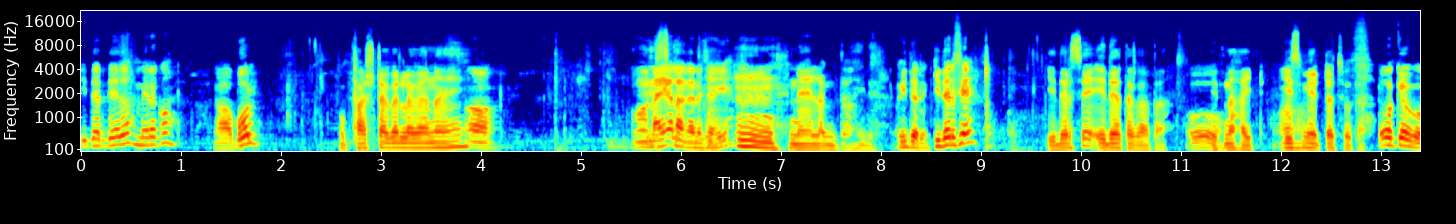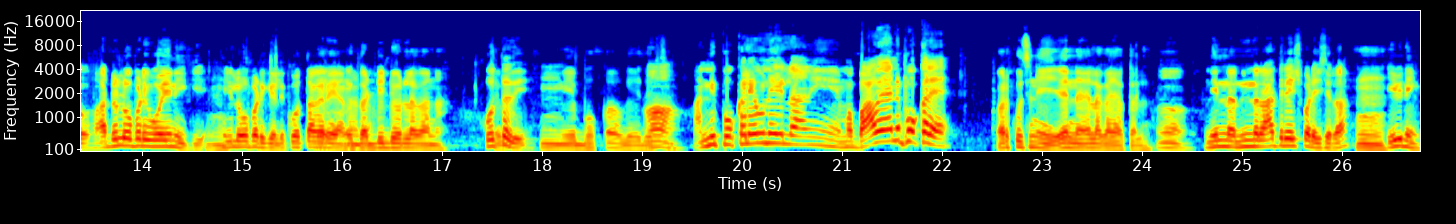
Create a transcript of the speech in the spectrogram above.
इधर दे दो मेरे को हाँ बोल वो फर्स्ट अगर लगाना है हाँ वो नया लगाना चाहिए हम्म, नया लगता है इधर इधर किधर से इधर से इधर तक आता ఓ इतना हाइट इसमें टच होता ఓకే ఓ అడ్డు లోపలికి పోయి నీకు ఈ లోపలికి వెళ్ళి కొత్తగా రే ये అన్న गड्डी डोर लगाना కొత్తది हम्म, ये भोक्का हो गया इधर ఆ, అన్ని పొక్కలే ఉన్నాయి ఇలా అని మా బాబాయ్ అన్ని పొక్కలే और कुछ नहीं ये नया लगाया कल ఆ, నిన్న నిన్న రాత్రి వేసి పడేసిరా हम्म ఈవినింగ్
